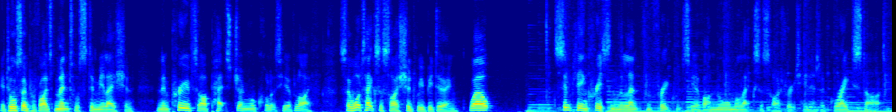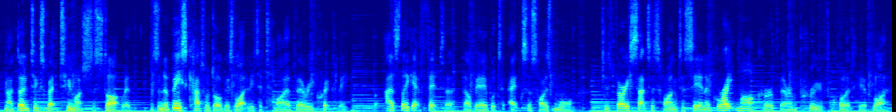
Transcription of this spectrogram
It also provides mental stimulation and improves our pet's general quality of life. So what exercise should we be doing? Well, Simply increasing the length and frequency of our normal exercise routine is a great start. Now don't expect too much to start with, as an obese cat or dog is likely to tire very quickly, but as they get fitter they'll be able to exercise more, which is very satisfying to see and a great marker of their improved quality of life.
